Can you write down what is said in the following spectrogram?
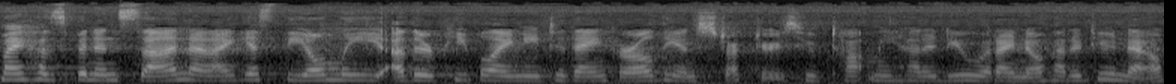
my husband and son, and I guess the only other people I need to thank are all the instructors who've taught me how to do what I know how to do now.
